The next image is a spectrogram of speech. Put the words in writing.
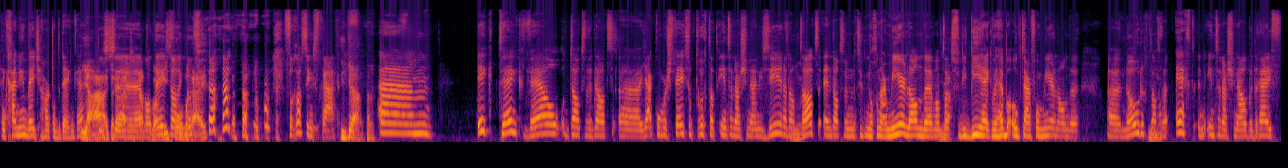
Ik ga nu een beetje hardop denken. Ja, Dus, uiteraard. eh, ik had deze ik nog-. Verrassingsvraag. ja. Ehm, ik denk wel dat we dat, eh, ja, ik kom er steeds op terug, dat internationaliseren, dat Ja. dat. En dat we natuurlijk nog naar meer landen, want Ja. dat voor die B-hack, we hebben ook daarvoor meer landen eh, nodig. Dat Ja. we echt een internationaal bedrijf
